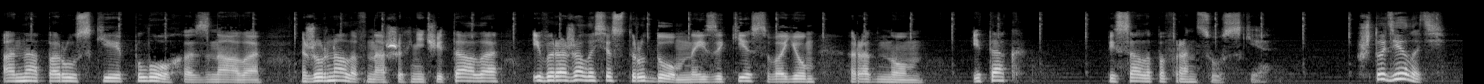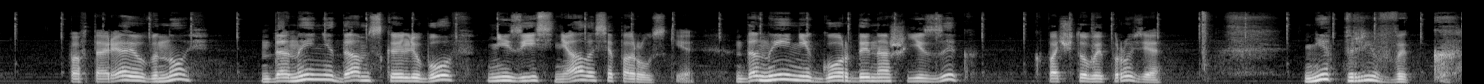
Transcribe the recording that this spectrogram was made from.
Она по-русски плохо знала, журналов наших не читала и выражалась с трудом на языке своем родном. И так писала по-французски. Что делать? Повторяю вновь, до ныне дамская любовь не изъяснялась по-русски. До ныне гордый наш язык к почтовой прозе не привык.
